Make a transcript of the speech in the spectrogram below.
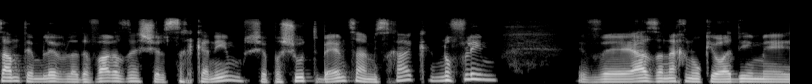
שמתם לב לדבר הזה של שחקנים שפשוט באמצע המשחק נופלים. ואז אנחנו כאוהדים אה,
